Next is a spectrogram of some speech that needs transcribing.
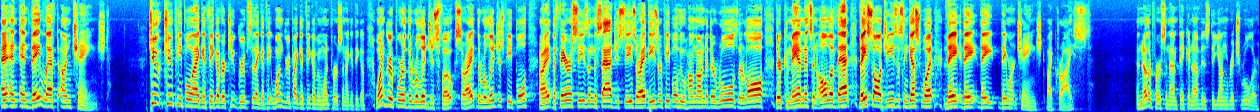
and, and, and they left unchanged. Two, two people I can think of, or two groups that I can think One group I can think of, and one person I can think of. One group were the religious folks, all right? The religious people, all right? The Pharisees and the Sadducees, all right? These are people who hung on to their rules, their law, their commandments, and all of that. They saw Jesus, and guess what? They, they, they, they weren't changed by Christ. Another person I'm thinking of is the young rich ruler.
